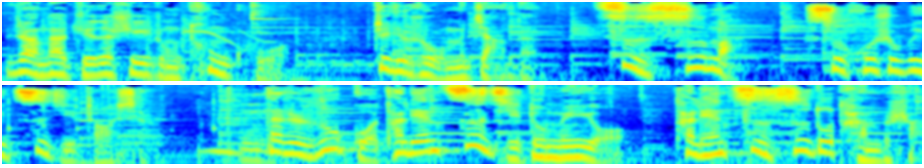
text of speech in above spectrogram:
让她觉得是一种痛苦，这就是我们讲的自私嘛，似乎是为自己着想。但是如果他连自己都没有，他连自私都谈不上。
